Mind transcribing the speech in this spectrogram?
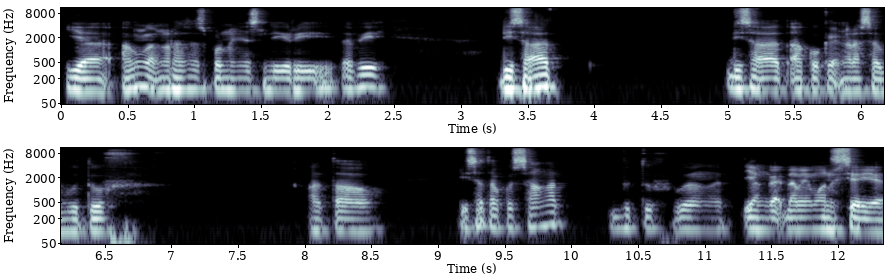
ya aku nggak ngerasa sepenuhnya sendiri. Tapi di saat di saat aku kayak ngerasa butuh atau di saat aku sangat butuh banget yang nggak namanya manusia ya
